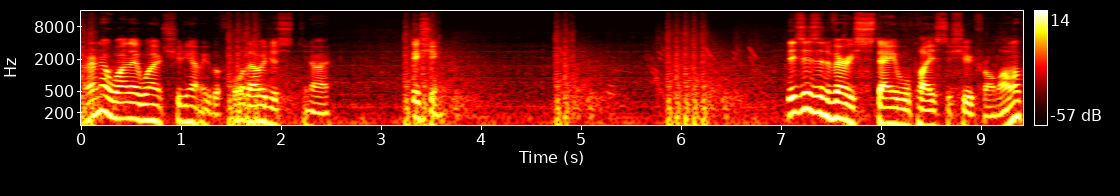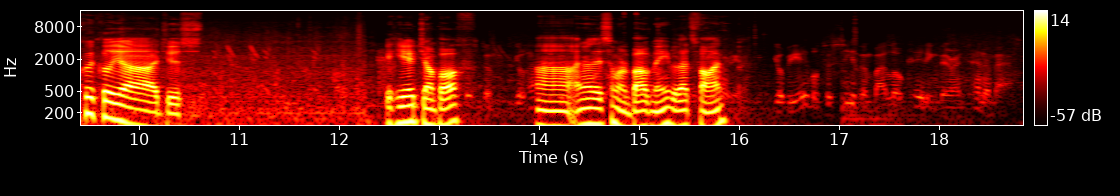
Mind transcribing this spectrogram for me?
I don't know why they weren't shooting at me before. They were just, you know, fishing. This isn't a very stable place to shoot from. I'm gonna quickly, uh, just get here, jump off. System, you'll have Uh, I know there's someone above me, but that's fine. You'll be able to see them by locating their antenna masts.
